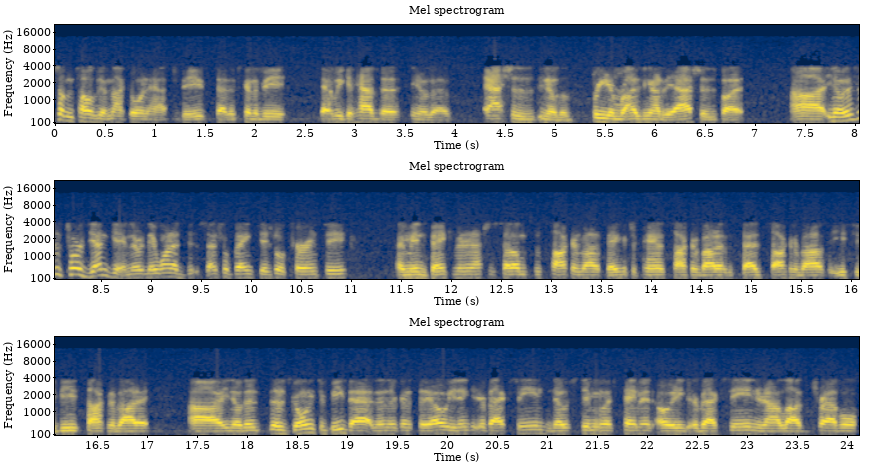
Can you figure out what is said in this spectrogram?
something tells me I'm not going to have to be. That it's going to be that we can have the, you know, the ashes, you know, the freedom rising out of the ashes. But uh, you know, this is towards the end game. They're, they want a central bank digital currency. I mean, Bank of International Settlements is talking about it. Bank of Japan is talking about it. The Fed's talking about it. The ECB is talking about it. Uh, you know, there, there's going to be that, and then they're going to say, "Oh, you didn't get your vaccine, no stimulus payment. Oh, you didn't get your vaccine, you're not allowed to travel."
